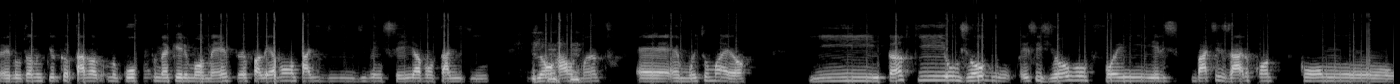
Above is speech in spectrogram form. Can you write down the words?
perguntando o que eu tava no corpo naquele momento. Eu falei, a vontade de, de vencer, a vontade de, de honrar o manto é, é muito maior. E tanto que o jogo, esse jogo foi, eles batizaram com, com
